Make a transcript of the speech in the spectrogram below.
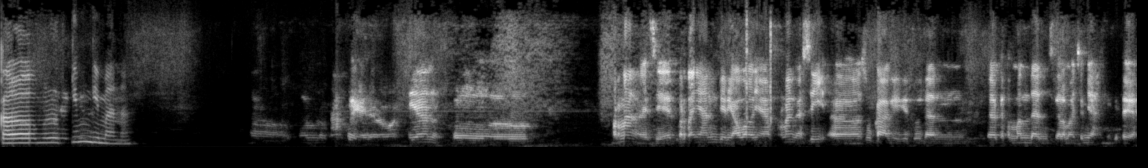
kalau menurut Kim gimana? Eh, menurut aku ya dalam artian eh, pernah nggak sih pertanyaan dari awalnya pernah nggak sih eh, suka gitu dan eh, ke teman dan segala macamnya gitu ya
